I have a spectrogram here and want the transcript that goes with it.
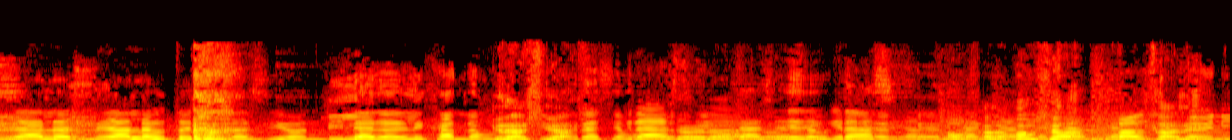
me, da la, me da la autorización. Pilar Alejandra, muchísimas Gracias. gracias. Gracias. muchas Gracias. Gracias. Vamos a la pausa. Dale.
